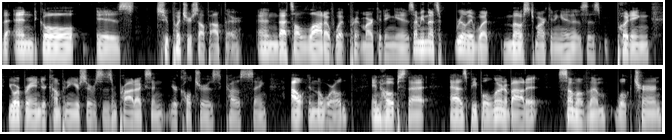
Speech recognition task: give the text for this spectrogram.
the end goal is to put yourself out there. And that's a lot of what print marketing is. I mean, that's really what most marketing is, is putting your brand, your company, your services and products and your culture, as Carlos is saying, out in the world in hopes that as people learn about it, some of them will churn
